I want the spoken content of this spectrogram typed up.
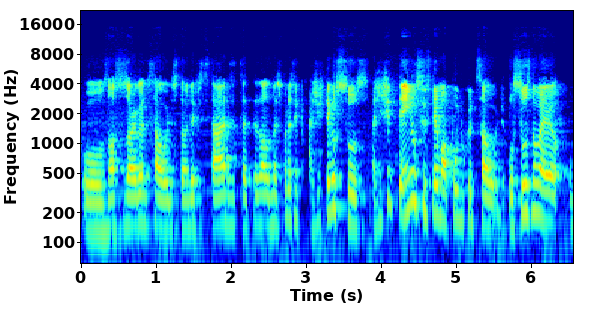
os nossos órgãos de saúde estão deficitários, etc. e tal, Mas, por exemplo, a gente tem o SUS, a gente tem um sistema público de saúde. O SUS não é o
